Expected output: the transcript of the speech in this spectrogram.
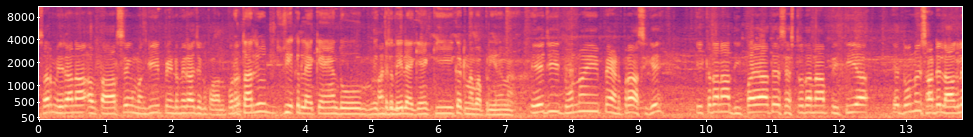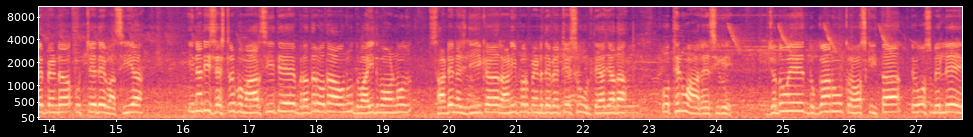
ਸਰ ਮੇਰਾ ਨਾਮ ਅਵਤਾਰ ਸਿੰਘ ਮੰਗੀ ਪਿੰਡ ਮੇਰਾ ਜਗਪਾਲਪੁਰ। ਉਤਾਰ ਜੋ ਤੁਸੀਂ ਇੱਕ ਲੈ ਕੇ ਆਏ ਆ ਦੋ ਮ੍ਰਿਤਕ ਦੇ ਲੈ ਕੇ ਆਏ ਕੀ ਘਟਨਾ ਵਾਪਰੀ ਇਹਨਾਂ ਨਾਲ? ਇਹ ਜੀ ਦੋਨੋਂ ਹੀ ਭੈਣ ਭਰਾ ਸੀਗੇ। ਇੱਕ ਦਾ ਨਾਮ ਦੀਪਾ ਆ ਤੇ ਸਿਸਟਰ ਦਾ ਨਾਮ ਪ੍ਰੀਤੀ ਆ। ਇਹ ਦੋਨੋਂ ਹੀ ਸਾਡੇ ਲਾਗਲੇ ਪਿੰਡ ਉੱਚੇ ਦੇ ਵਾਸੀ ਆ। ਇਹਨਾਂ ਦੀ ਸਿਸਟਰ ਬਿਮਾਰ ਸੀ ਤੇ ਬ੍ਰਦਰ ਉਹਦਾ ਉਹਨੂੰ ਦਵਾਈ ਦਿਵਾਉਣ ਨੂੰ ਸਾਡੇ ਨਜ਼ਦੀਕ ਰਾਣੀਪੁਰ ਪਿੰਡ ਦੇ ਵਿੱਚ ਇਹ ਸਹੂਲਤ ਆ ਜ਼ਿਆਦਾ। ਉੱਥੇ ਨੂੰ ਆ ਰਹੇ ਸੀਗੇ। ਜਦੋਂ ਇਹ ਦੁੱਗਾ ਨੂੰ ਕ੍ਰਾਸ ਕੀਤਾ ਤੇ ਉਸ ਵੇਲੇ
